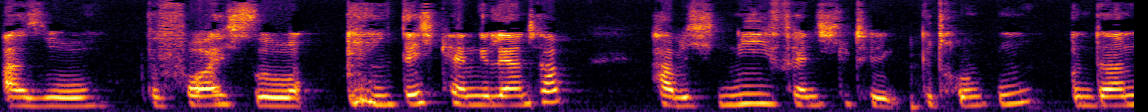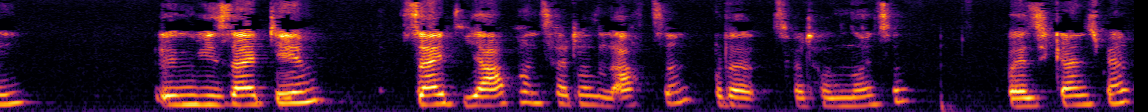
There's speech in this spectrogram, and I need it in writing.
also bevor ich so dich kennengelernt habe, habe ich nie Fencheltee getrunken und dann irgendwie seitdem, seit Japan 2018 oder 2019, weiß ich gar nicht mehr.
